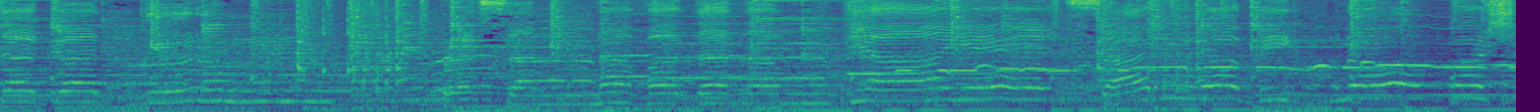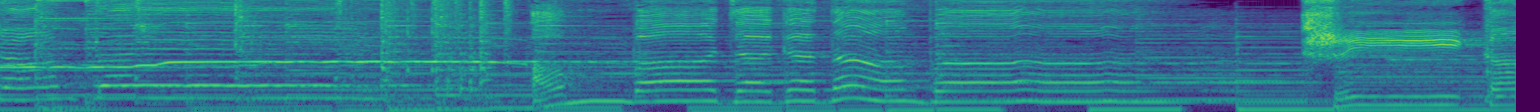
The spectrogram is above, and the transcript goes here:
जगद्गुरुं प्रसन्नवदनं ध्यायेत् सर्वविघ्नोपशान्तये। अम्बा जगदाम्बा श्रीकालिकाम्बा।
